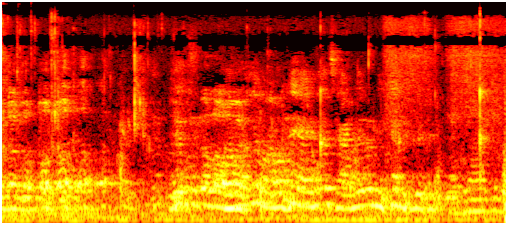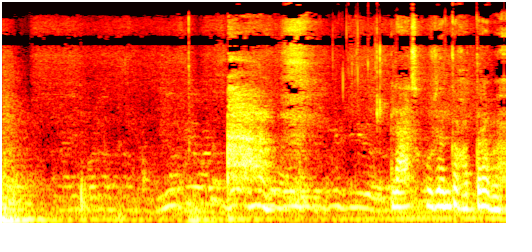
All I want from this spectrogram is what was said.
Thank you. Glass कुजन त खतरा भयो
